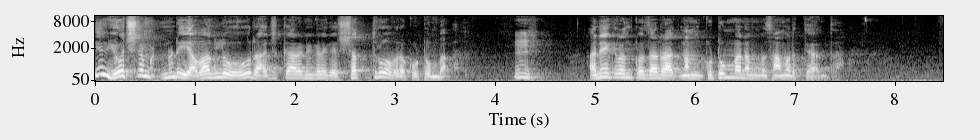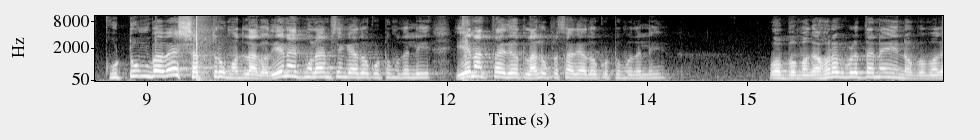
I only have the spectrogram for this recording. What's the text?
ನೀವು ಯೋಚನೆ ಮಾಡಿ, ನೋಡಿ ಯಾವಾಗಲೂ ರಾಜಕಾರಣಿಗಳಿಗೆ ಶತ್ರು ಅವರ ಕುಟುಂಬ. ಅನೇಕರು ಅಂದ್ಕೊಳ್ತಾರೆ "ರಾ- ನಮ್ಮ ಕುಟುಂಬ ನಮ್ಮ ಸಾಮರ್ಥ್ಯ ಅಂತ. ಕುಟುಂಬವೇ ಶತ್ರು ಮೊದಲಾಗೋದು. ಏನಾಯ್ತು ಮುಲಾಯಂ ಸಿಂಗ್ ಯಾದವ್ ಕುಟುಂಬದಲ್ಲಿ? ಏನಾಗ್ತಾ ಇದೆ ಇವತ್ತು ಲಾಲು ಪ್ರಸಾದ್ ಯಾದವ್ ಕುಟುಂಬದಲ್ಲಿ? ಒಬ್ಬ ಮಗ ಹೊರಗೆ ಬೀಳ್ತಾನೆ, ಇನ್ನೊಬ್ಬ ಮಗ.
